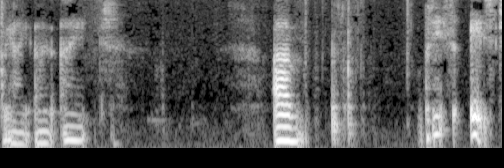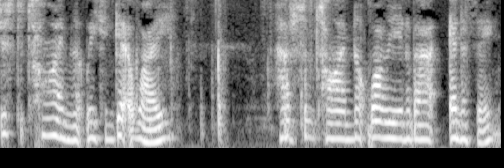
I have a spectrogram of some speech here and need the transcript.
3808. Um, but it's it's just a time that we can get away, have some time, not worrying about anything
